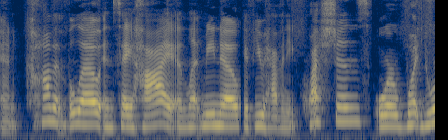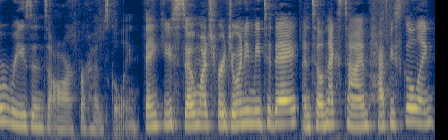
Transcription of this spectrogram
and comment below and say hi and let me know if you have any questions or what your reasons are for homeschooling. Thank you so much for joining me today. Until next time, happy schooling.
